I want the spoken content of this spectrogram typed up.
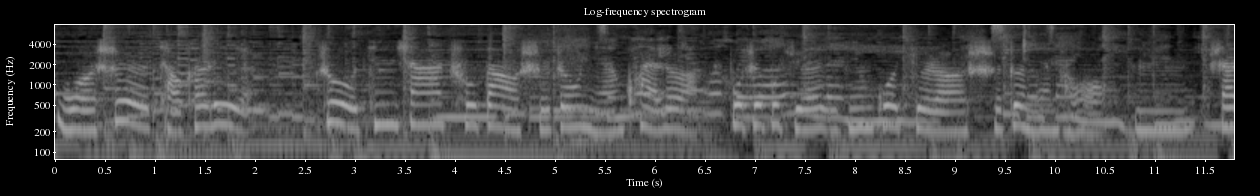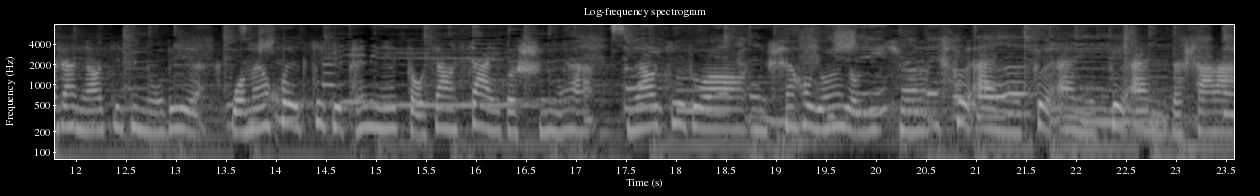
我是巧克力，祝金莎出道十周年快乐！不知不觉已经过去了十个年头，嗯，莎莎你要继续努力，我们会继续陪你走向下一个十年。你要记住哦，你身后永远有一群最爱你、最爱你、最爱你的莎拉，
